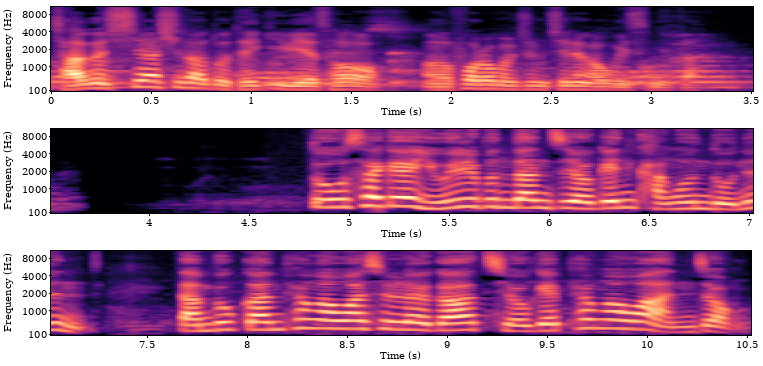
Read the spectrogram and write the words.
작은 씨앗이라도 되기 위해서 어, 포럼을 지금 진행하고 있습니다. 또 세계 유일 분단 지역인 강원도는 남북 간 평화와 신뢰가 지역의 평화와 안정,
